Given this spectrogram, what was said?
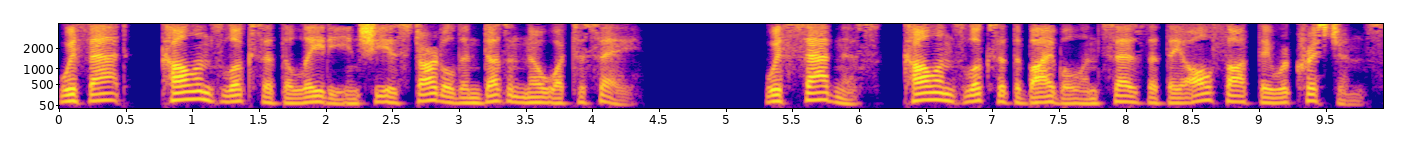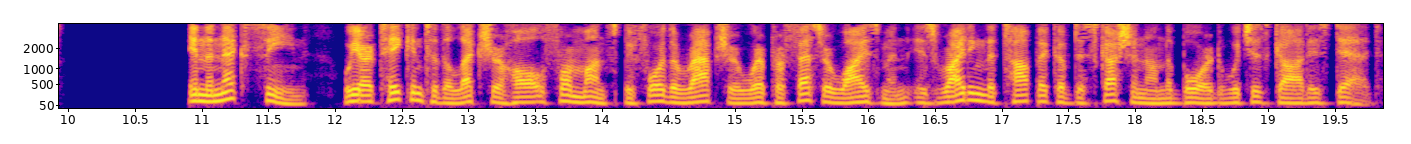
With that, Collins looks at the lady and she is startled and doesn't know what to say. With sadness, Collins looks at the Bible and says that they all thought they were Christians. In the next scene, we are taken to the lecture hall four months before the rapture where Professor Wiseman is writing the topic of discussion on the board which is God is dead.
